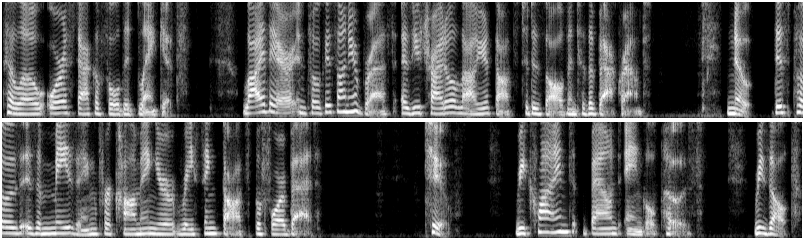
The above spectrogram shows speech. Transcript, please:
pillow, or a stack of folded blankets. Lie there and focus on your breath as you try to allow your thoughts to dissolve into the background. Note, this pose is amazing for calming your racing thoughts before bed. 2. Reclined bound angle pose. Result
